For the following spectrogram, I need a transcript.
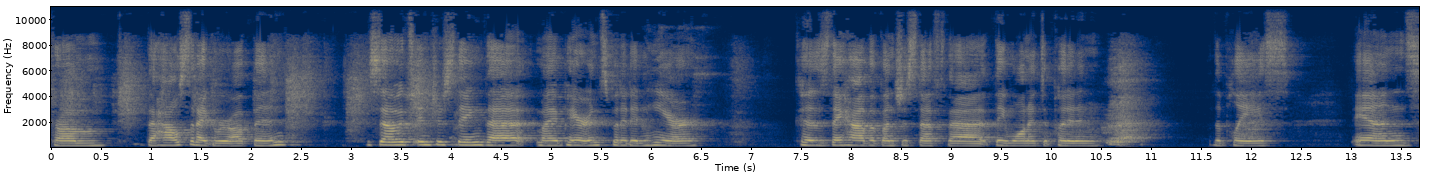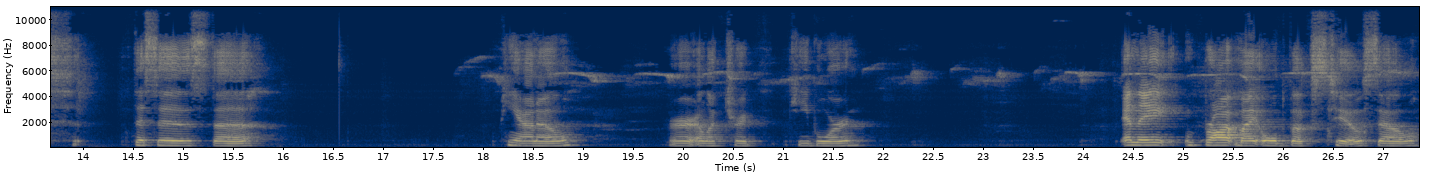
from the house that I grew up in. So it's interesting that my parents put it in here because they have a bunch of stuff that they wanted to put in the place. And this is the piano or electric keyboard. And they brought my old books too, so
